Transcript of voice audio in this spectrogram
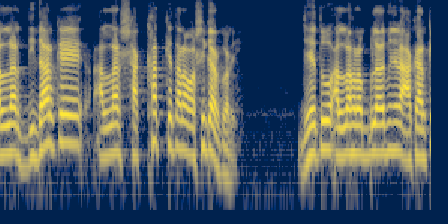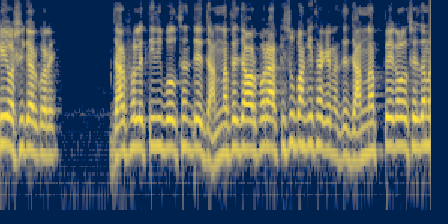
আল্লাহর দিদারকে আল্লাহর সাক্ষাৎকে তারা অস্বীকার করে। যেহেতু আল্লাহ রাবুল আলমিনের আকারকেই অস্বীকার করে। যার ফলে তিনি বলছেন যে জান্নাতে যাওয়ার পরে আর কিছু বাকি থাকে না। যে জান্নাত পেয়ে গেল সে যেন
